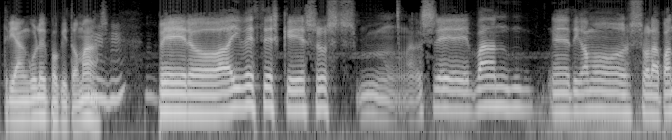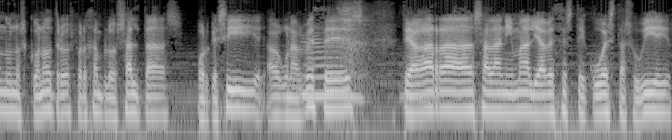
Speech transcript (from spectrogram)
triángulo y poquito más pero hay veces que esos mm, se van, eh, digamos, solapando unos con otros. Por ejemplo, saltas porque sí, algunas Ah. veces, te agarras al animal y a veces te cuesta subir.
